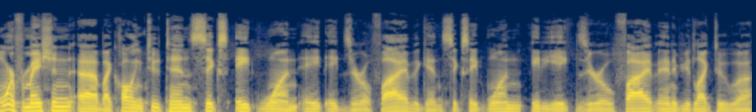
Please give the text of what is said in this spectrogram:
More information uh, by calling 210 681 8805. Again, 681 8805. And if you'd like to uh,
